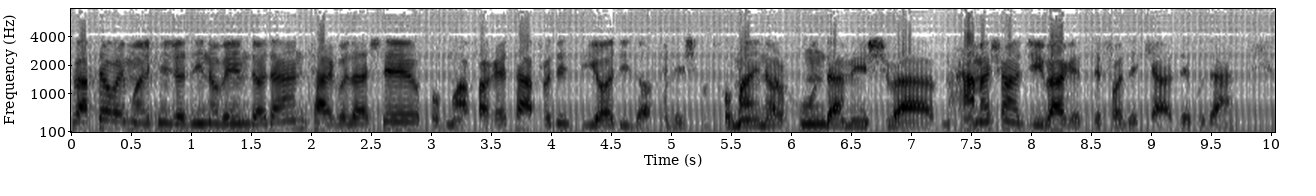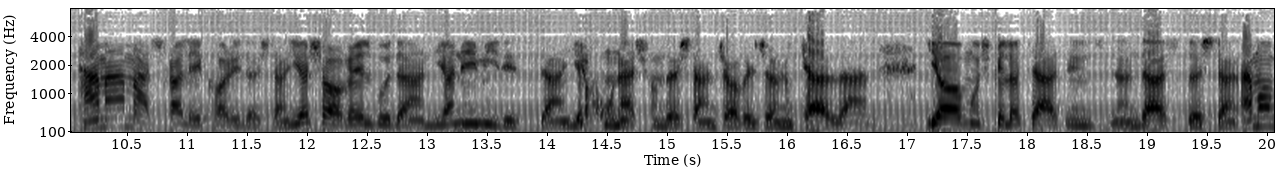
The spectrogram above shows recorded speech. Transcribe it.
وقتی آقای مالک نجات اینو بهم دادن سرگذشته خب موفقیت افراد زیادی داخلش بود. خب من اینا رو خوندمش و همشون از جیبرگ استفاده کرده بودن. همه هم مشغله کاری داشتن. یا شاغل بودن یا نمی‌رسیدن یا خونهشون داشتن جابجا می‌کردن یا مشکلات از این دست داشتن. اما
